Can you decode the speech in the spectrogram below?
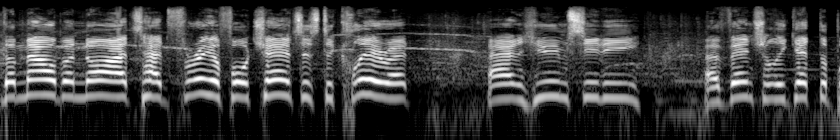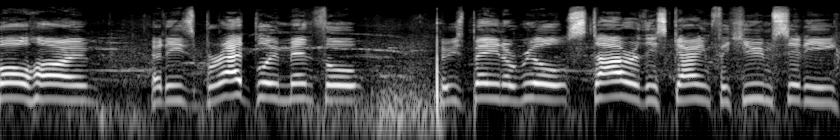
The Melbourne Knights had three or four chances to clear it and Hume City eventually get the ball home. It is Brad Blumenthal who's been a real star of this game for Hume City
